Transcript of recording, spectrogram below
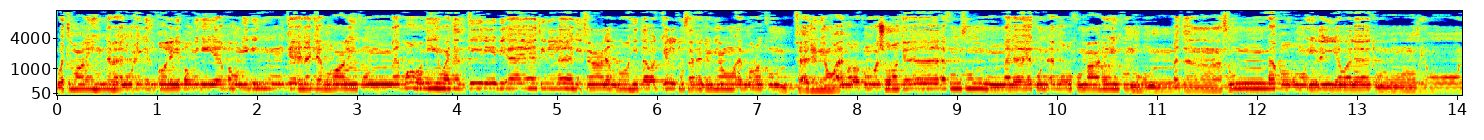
واتل عليهم نبأ نوح إذ قال لقومه يا قوم إن كان كبر عليكم مقامي وتذكيري بآيات الله فعلى الله توكلت فأجمعوا أمركم فأجمعوا أمركم وشركاءكم ثم لا يكن أمركم عليكم غمة ثم قضوا إلي ولا تنظرون.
